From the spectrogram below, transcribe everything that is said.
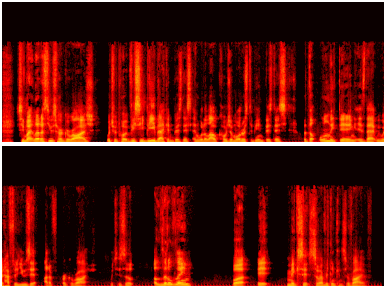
she might let us use her garage, which would put VCB back in business and would allow Koja Motors to be in business. But the only thing is that we would have to use it out of her garage, which is a, a little lame, but it makes it so everything can survive.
